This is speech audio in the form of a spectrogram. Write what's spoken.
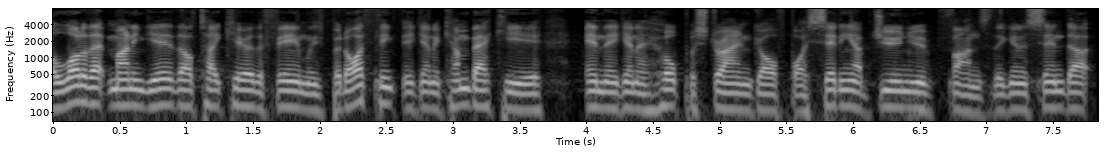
A lot of that money, yeah, they'll take care of the families, but I think they're going to come back here and they're going to help Australian golf by setting up junior funds. They're going to send up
